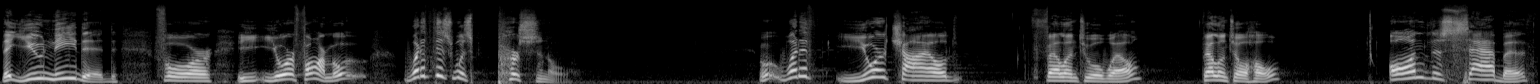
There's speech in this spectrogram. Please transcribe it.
that you needed for your farm? What if this was personal? What if your child fell into a well, fell into a hole? On the Sabbath,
